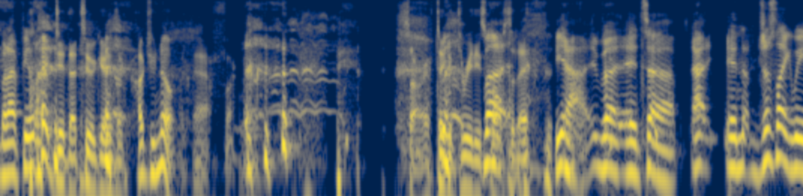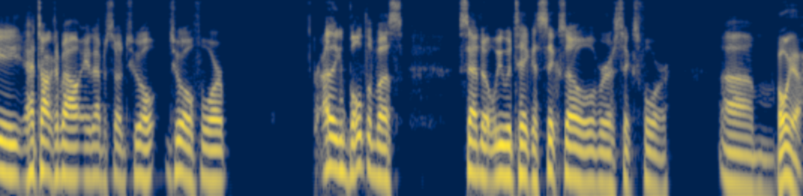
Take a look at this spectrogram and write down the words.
but I feel like I did that too again. Like, how'd you know? I'm like, ah, fuck. Sorry, I've taken three of these But- calls today. yeah, but it's uh, I- and just like we had talked about in episode 20 204, I think both of us said that we would take a 6-0 over a 6-4, um, Oh yeah,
